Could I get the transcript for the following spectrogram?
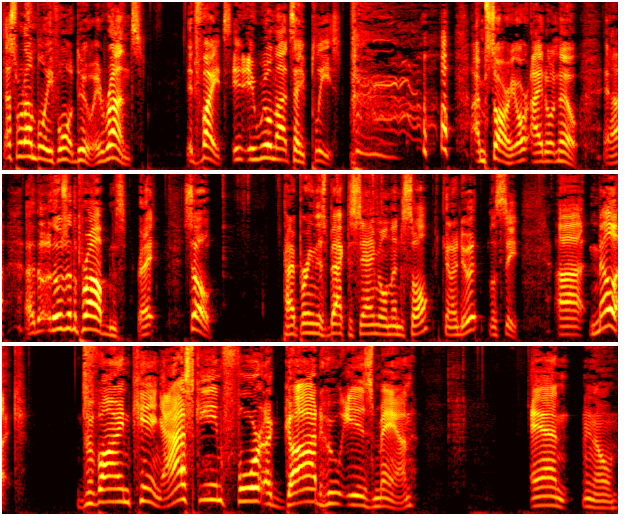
That's what unbelief won't do. It runs. It fights. It, it will not say, please. I'm sorry, or I don't know. Yeah, uh, th- those are the problems, right? So, I bring this back to Samuel and then to Saul. Can I do it? Let's see. Uh, Melech, divine king, asking for a God who is man. And, you know,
